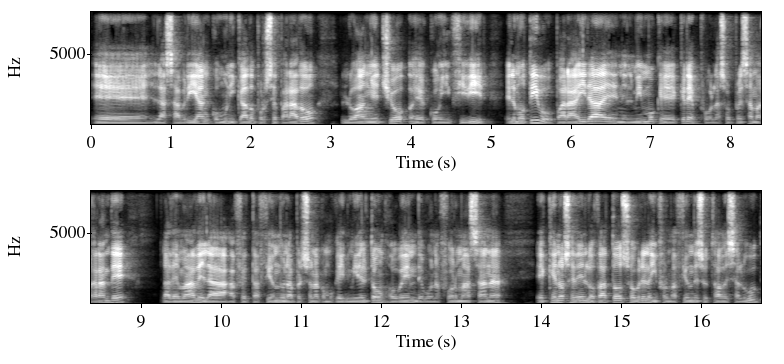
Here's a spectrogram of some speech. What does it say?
las habrían comunicado por separado lo han hecho eh, coincidir. El motivo para ir a en el mismo que Crespo, la sorpresa más grande, además de la afectación de una persona como Kate Middleton, joven, de buena forma, sana, es que no se den los datos sobre la información de su estado de salud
